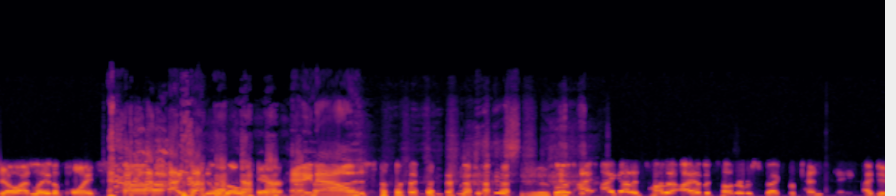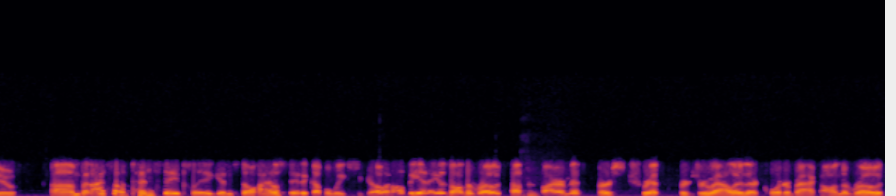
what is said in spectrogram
Joe. I'd lay the points. Uh, I still don't care. hey, now. Uh, look, I, I got a ton of. I have a ton of respect for Penn State. I do. Um, but I saw Penn State play against Ohio State a couple weeks ago, and albeit it was on the road, tough environment, first trip for Drew Allar, their quarterback, on the road.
